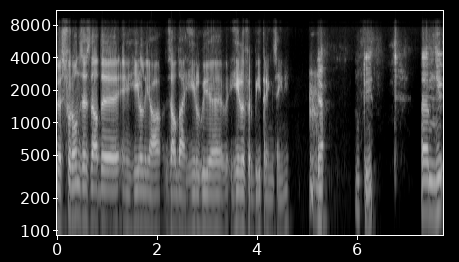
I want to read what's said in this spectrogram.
Dus voor ons is dat een heel, ja, zal dat een heel goede hele verbetering zijn. Hè? Ja, oké. Ehm,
